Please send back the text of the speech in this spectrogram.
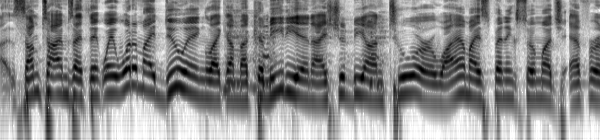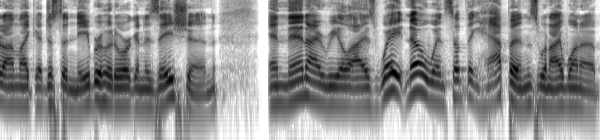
Uh, sometimes I think, wait, what am I doing? Like I'm a comedian, I should be on tour. Why am I spending so much effort on like a, just a neighborhood organization? And then I realize, wait, no. When something happens, when I want to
